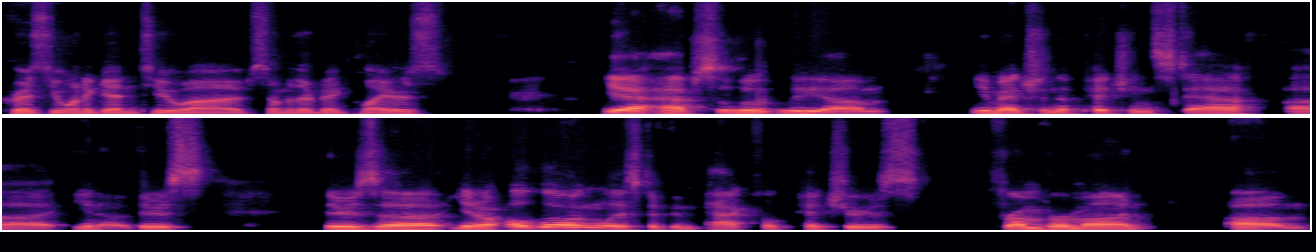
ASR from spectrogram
Chris, you want to get into uh, some of their big players? Yeah, absolutely. Um, you mentioned the pitching staff. Uh, you know, there's there's a you know a long list of impactful pitchers from Vermont, um,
